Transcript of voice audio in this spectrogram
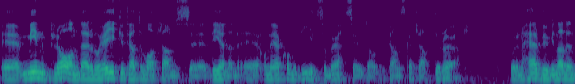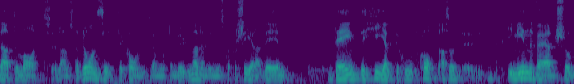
Eh, min plan där och då, jag gick ju till automatlarmsdelen eh, och när jag kommer dit så möts jag av ganska kraftig rök. Och den här byggnaden där automatlarmstablån sitter kontra mot den byggnaden vi nu ska forcera, det är, en, det är inte helt ihopkopplat. Alltså, I min värld så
